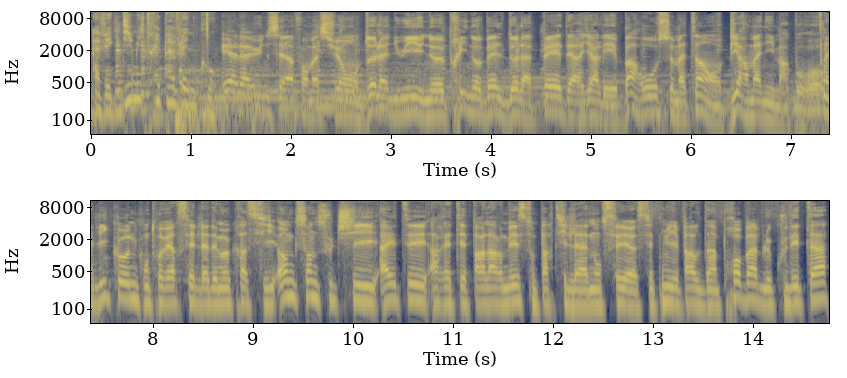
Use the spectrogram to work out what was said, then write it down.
avec Dimitri Pavlenko. Et à la une, c'est l'information de la nuit, une prix Nobel de la paix derrière les barreaux ce matin en Birmanie, Marc Bourreau. L'icône controversée de la démocratie, Aung San Suu Kyi, a été arrêtée par l'armée. Son parti l'a annoncé euh, cette nuit et parle d'un probable coup d'État,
